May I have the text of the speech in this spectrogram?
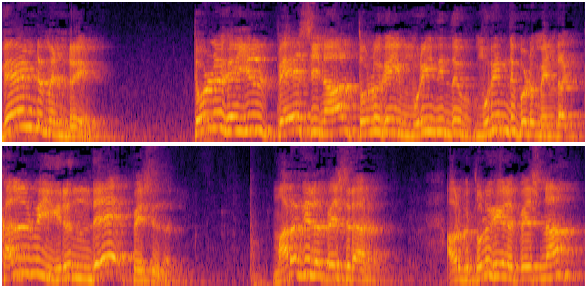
வேண்டுமென்றே. தொழுகையில் பேசினால் தொழுகை முறிந்து முறிந்துவிடும் என்ற கல்வி இருந்தே பேசுதல். மறதியில பேசுறார். அவருக்கு தொழுகையில பேசினா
